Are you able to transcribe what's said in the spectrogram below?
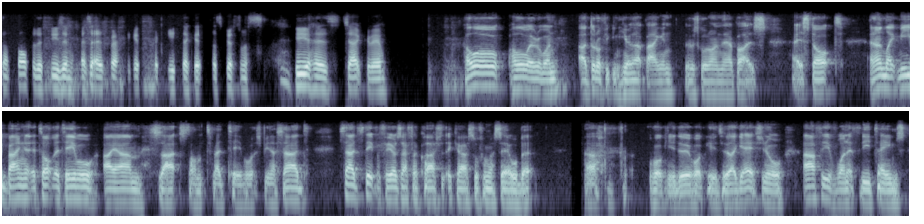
on top of the season as it is for him to get a Kay ticket this Christmas. He is Jack Graham. Hello, hello everyone. I don't know if you can hear that banging that was going on there, but it's, it stopped. And unlike me banging at the top of the table, I am sat slumped mid table. It's been a sad sad state of affairs after a clash at the castle for myself, but uh, what can you do? What can you do? I guess, you know, after you've won it three times,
